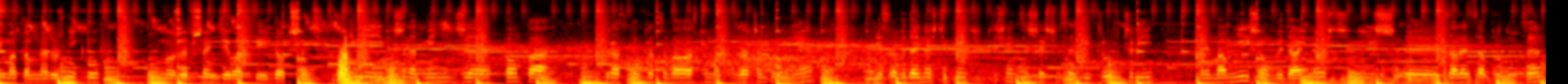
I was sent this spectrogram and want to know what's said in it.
nie ma tam narożników i może wszędzie łatwiej dotrzeć. Niemniej muszę nadmienić, że pompa, która współpracowała z tym odkurzaczem u mnie jest o wydajności 5600 litrów, czyli e, ma mniejszą wydajność niż e, zaleca producent,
